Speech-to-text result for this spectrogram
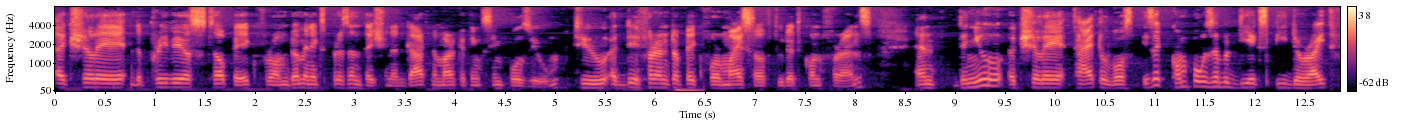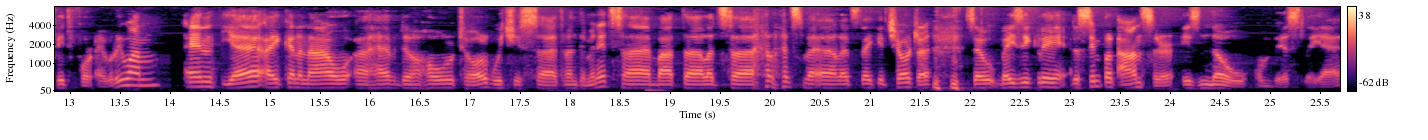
actually the previous topic from Dominik's presentation at Gartner Marketing Symposium to a different topic for myself to that conference. And the new actually title was Is a composable DXP the right fit for everyone? And yeah, I can now uh, have the whole talk, which is uh, 20 minutes, uh, but uh, let's uh, let's uh, let's take it shorter. so basically, the simple answer is no, obviously. Yeah.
